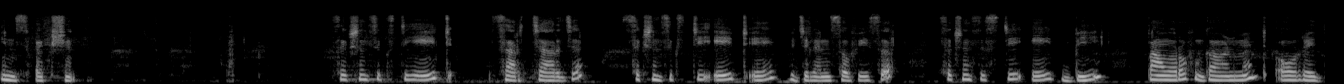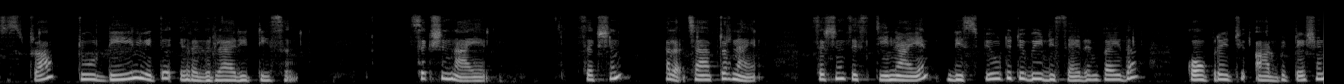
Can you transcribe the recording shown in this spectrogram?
Inspection. Section 68 Surcharge. Section 68A Vigilance Officer. Section 68B Power of Government or Registrar to deal with irregularities. Section 9 Section അല്ല ചാപ്റ്റർ നയൻ സെക്ഷൻ സിക്സ്റ്റി നയൻ ഡിസ്പ്യൂട്ട് ടു ബി ഡിസൈഡഡ് ബൈ ദ കോപ്പറേറ്റീവ് ആർബിട്രേഷൻ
